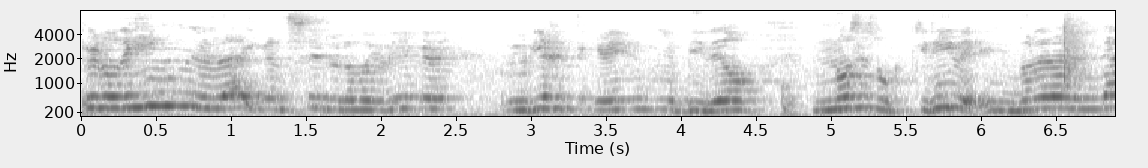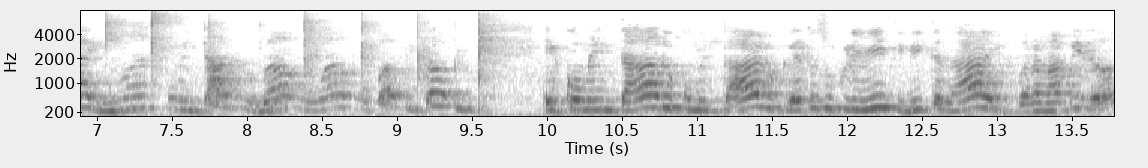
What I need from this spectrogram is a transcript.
Pero déjenme un like, en serio, la mayoría que la mayoría de gente que ve el video no se suscribe, no le dan like, no dan comentario, vamos, vamos, papi, papi. El comentario, comentario, que ya te suscribiste y diste like. Para más videos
